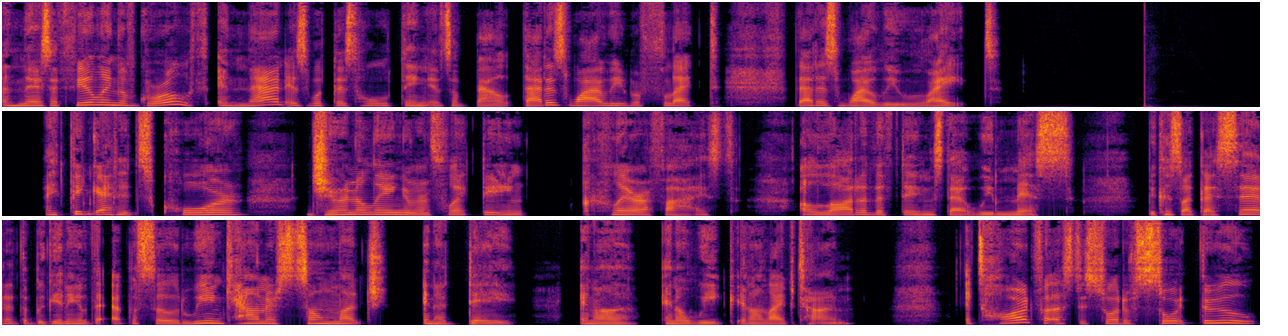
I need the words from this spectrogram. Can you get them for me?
and there's a feeling of growth. And that is what this whole thing is about. That is why we reflect. That is why we write. I think at its core, journaling and reflecting clarifies a lot of the things that we miss. Because like I said at the beginning of the episode, we encounter so much in a day, in a, in a week, in a lifetime. It's hard for us to sort of sort through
